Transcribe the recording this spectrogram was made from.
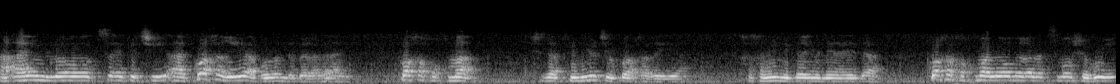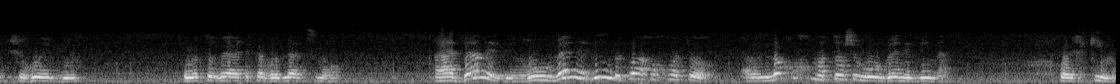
העין לא צועקת שהיא, כוח הראייה, בואו לא נדבר על העין, כוח החוכמה, שזה הפנימיות של כוח הראייה, חכמים נקראים עיני העדה. כוח החוכמה לא אומר על עצמו שהוא, שהוא הבין, הוא לא תובע את הכבוד לעצמו. האדם הבין, ראובן הבין בכוח חוכמתו, אבל לא חוכמתו של ראובן הבינה או החכימה.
